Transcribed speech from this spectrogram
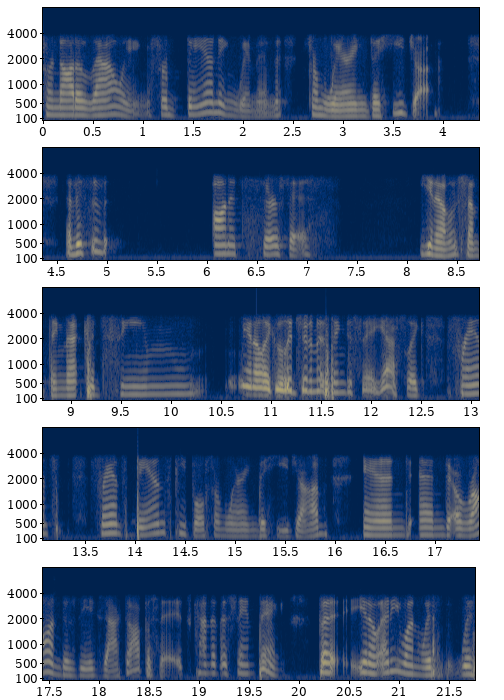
for not allowing, for banning women from wearing the hijab. Now, this is on its surface, you know, something that could seem, you know, like a legitimate thing to say. Yes, like France France bans people from wearing the hijab, and and Iran does the exact opposite. It's kind of the same thing. But you know, anyone with with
